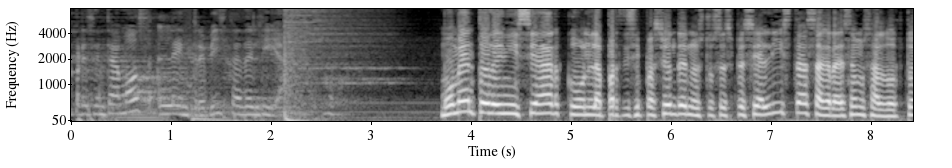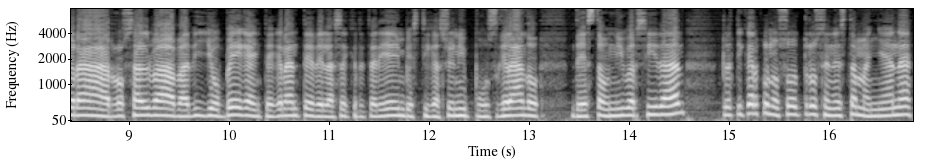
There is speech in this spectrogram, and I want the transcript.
presentamos la entrevista del día. Momento de iniciar con la participación de nuestros especialistas. Agradecemos a la doctora Rosalba Abadillo Vega, integrante de la Secretaría de Investigación y Posgrado de esta universidad, platicar con nosotros en esta mañana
